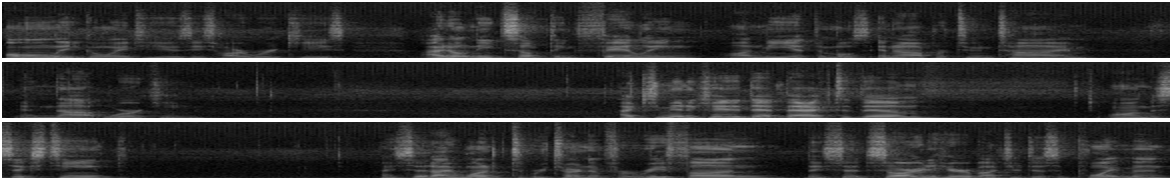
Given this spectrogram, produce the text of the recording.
only going to use these hardware keys. I don't need something failing on me at the most inopportune time and not working. I communicated that back to them on the 16th. I said I want to return them for a refund. They said, sorry to hear about your disappointment.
